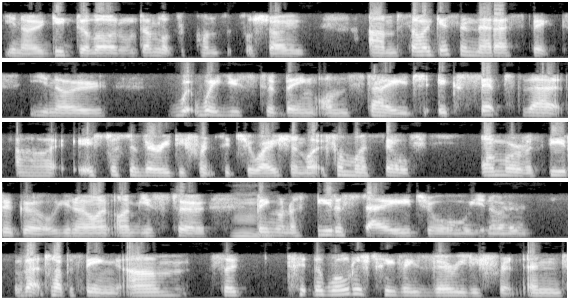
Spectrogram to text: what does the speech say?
you know gigged a lot or done lots of concerts or shows. Um, so I guess in that aspect, you know, we're used to being on stage, except that uh, it's just a very different situation. Like for myself. I'm more of a theatre girl, you know. I'm, I'm used to being on a theatre stage or, you know, that type of thing. Um, so t- the world of TV is very different, and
